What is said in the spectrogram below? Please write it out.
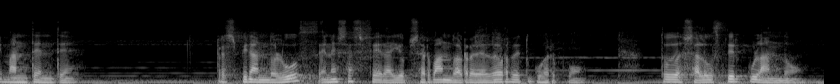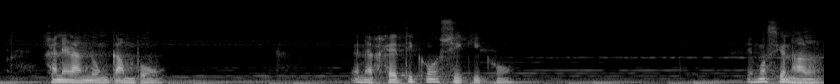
Y mantente respirando luz en esa esfera y observando alrededor de tu cuerpo toda esa luz circulando, generando un campo energético, psíquico, emocional,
